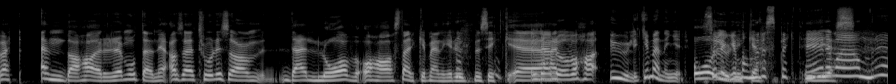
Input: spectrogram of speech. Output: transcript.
vært enda hardere mot den. Altså, jeg tror liksom det er lov å ha sterke meninger rundt musikk. eh, Det er lov å ha ulike meninger. Og så lenge ulike. man respekterer Yes. hverandre.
